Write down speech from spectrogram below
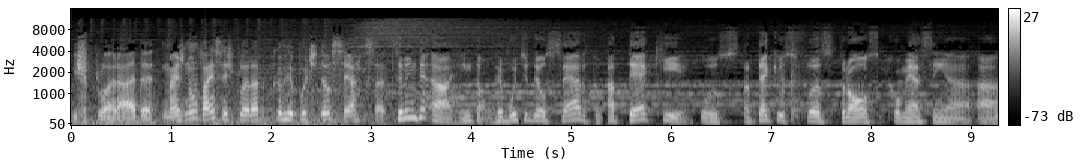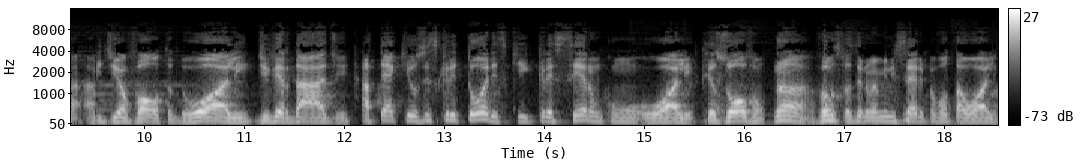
explorada, mas não vai ser explorado porque o reboot deu certo, sabe? Você não entende. Ah, então, o reboot deu certo até que os, até que os fãs trolls comecem a, a- a pedir a volta do Wally de verdade, até que os escritores que cresceram com o Wally resolvam, não, vamos fazer uma minissérie pra voltar o Wally.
